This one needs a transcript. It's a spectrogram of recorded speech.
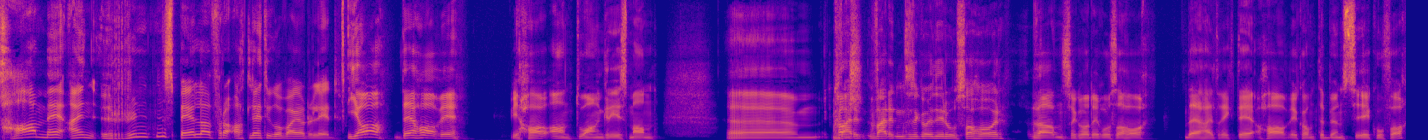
Har vi en runden spiller fra Atletico Valladolid? Ja, det har vi. Vi har Antoine Griezmann. Uh, kanskje... Verdensrekord i rosa hår. Verdensrekord i rosa hår. Det er helt riktig. Har vi kommet til bunns i hvorfor?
